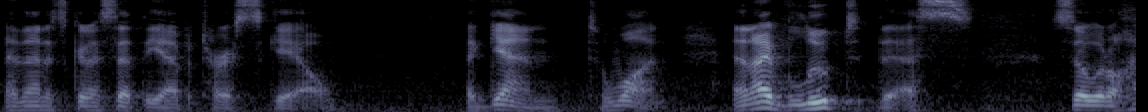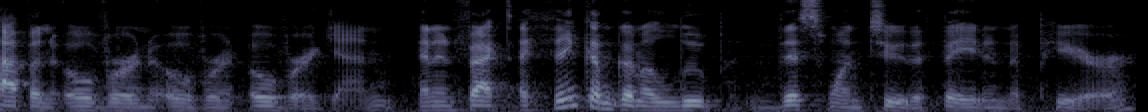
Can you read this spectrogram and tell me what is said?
And then it's going to set the avatar scale again to 1. And I've looped this. So it'll happen over and over and over again. And in fact, I think I'm going to loop this one too, the fade and appear.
